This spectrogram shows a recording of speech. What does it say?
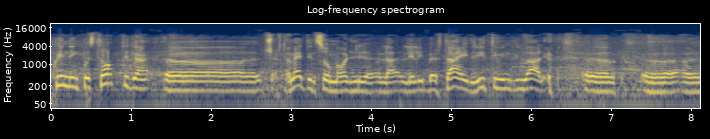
quindi in quest'ottica eh, certamente insomma, la, le libertà e i diritti individuali eh, eh,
